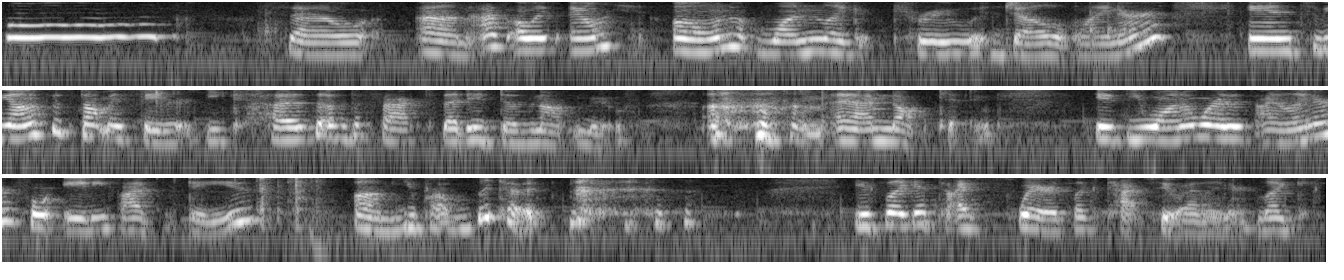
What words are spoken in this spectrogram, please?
bomb. So, um, as always, I only own one, like, true gel liner. And to be honest, it's not my favorite because of the fact that it does not move. Um, and I'm not kidding. If you want to wear this eyeliner for 85 days, um, you probably could. it's like a, I swear, it's like a tattoo eyeliner. Like,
